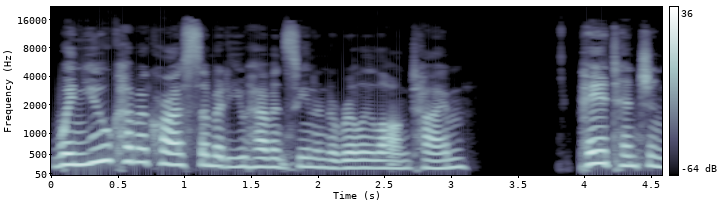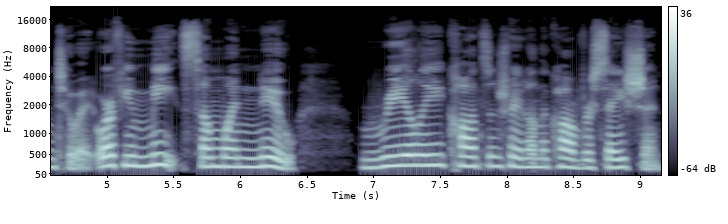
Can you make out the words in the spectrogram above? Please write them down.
when you come across somebody you haven't seen in a really long time, pay attention to it. Or if you meet someone new, really concentrate on the conversation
